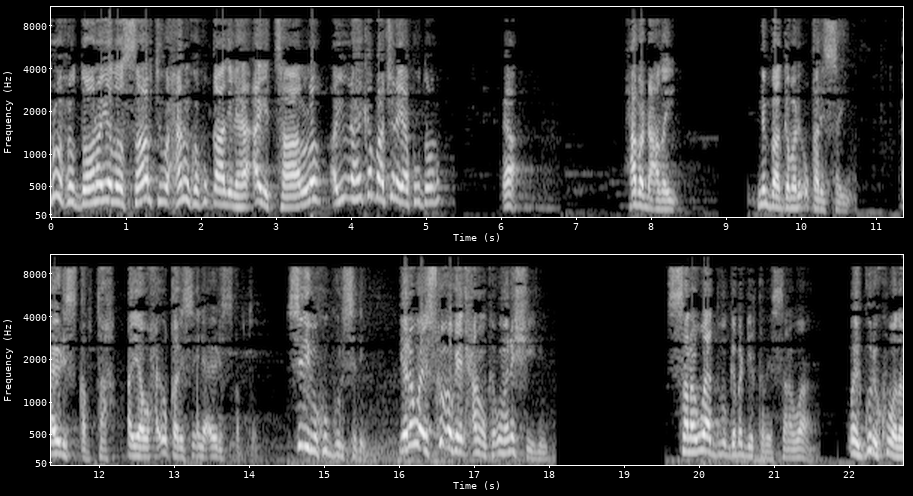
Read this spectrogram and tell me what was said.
ruuxuu doono iyadoo sababtii uu xanuunka ku qaadi lahaa ay taallo ayuu ilaahay ka baajinayaa kuu doono. Ya waxaaba dhacday. Nin baa gabadhi u qarisay. Aydhis qabta. Ayaa waxay u qarisay inay aydhis qabto. Sidii buu ku guursaday. Yana waa isku ogayd xanuunka umana sheegin. Sanawaad buu gabadhii qabay way guri ku wada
